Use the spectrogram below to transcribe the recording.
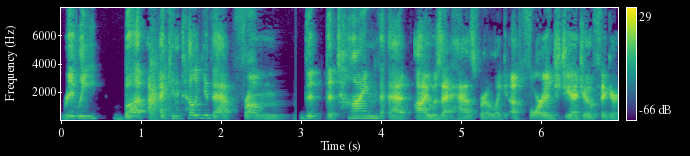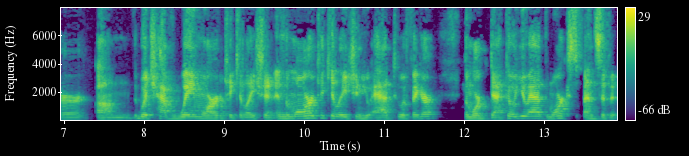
really but i can tell you that from the the time that i was at hasbro like a four inch gi joe figure um, which have way more articulation and the more articulation you add to a figure the more deco you add the more expensive it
